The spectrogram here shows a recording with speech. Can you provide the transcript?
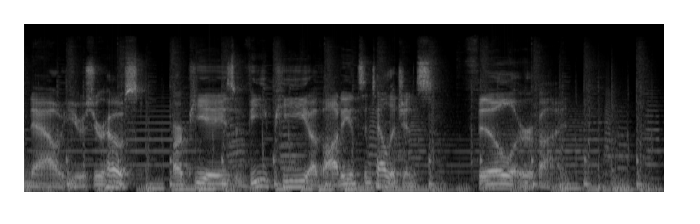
Now, here's your host, RPA's VP of Audience Intelligence, Phil Irvine.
